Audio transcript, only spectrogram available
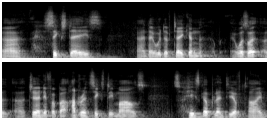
uh, six days, and they would have taken, it was a, a, a, journey of about 160 miles, so he's got plenty of time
